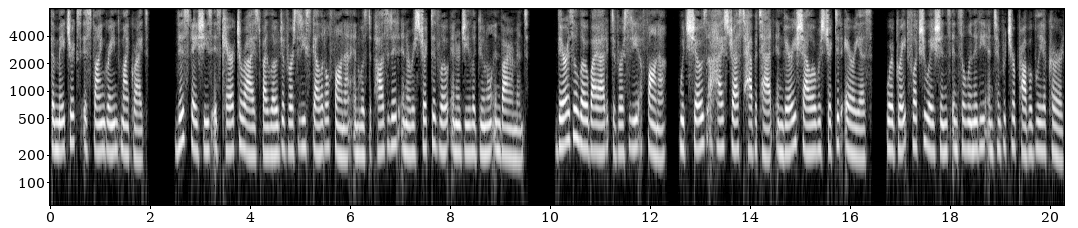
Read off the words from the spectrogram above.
The matrix is fine-grained micrite. This facies is characterized by low diversity skeletal fauna and was deposited in a restricted low-energy lagoonal environment. There is a low biotic diversity of fauna, which shows a high stressed habitat in very shallow restricted areas, where great fluctuations in salinity and temperature probably occurred.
